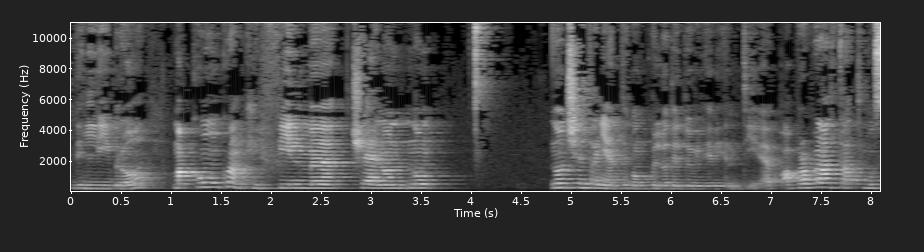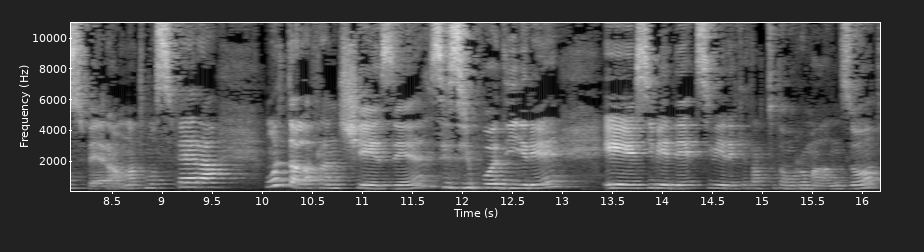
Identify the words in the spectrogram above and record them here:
del libro, ma comunque anche il film, cioè non, non, non c'entra niente con quello del 2020, è, ha proprio un'altra atmosfera, un'atmosfera molto alla francese, se si può dire, e si vede, si vede che è tratto da un romanzo,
